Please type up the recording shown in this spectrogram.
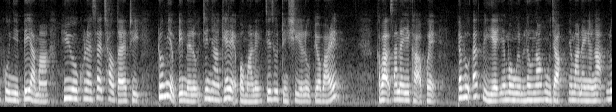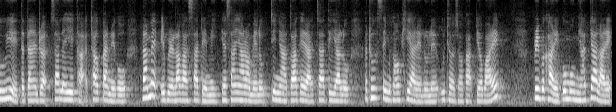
အကူအညီပေးရမှာယူရို86တန်းအထိ တိုးမြင့်ပေးမယ်လို့ကြေညာခဲ့တဲ့အပေါ်မှာလည်းကျေးဇူးတင်ရှိရလို့ပြောပါရယ်။ကမ္ဘာစားနပ်ရိက္ခာအဖွဲ့ WFP ရဲ့ရမုံဝင်မလုံလောက်မှုကြောင့်မြန်မာနိုင်ငံကလူဦးရေတသန်းအတွက်စားနပ်ရိက္ခာအထောက်ပံ့တွေကိုလာမယ့်ဧပြီလကစတင်ပြီးရပ်ဆိုင်းရတော့မယ်လို့ကြေညာသွားခဲ့တာကြားသိရလို့အထူးစိတ်မကောင်းဖြစ်ရတယ်လို့လည်းဦးကျော်စောကပြောပါရယ်ပြိပခါတွေပုံမများပြလာတဲ့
